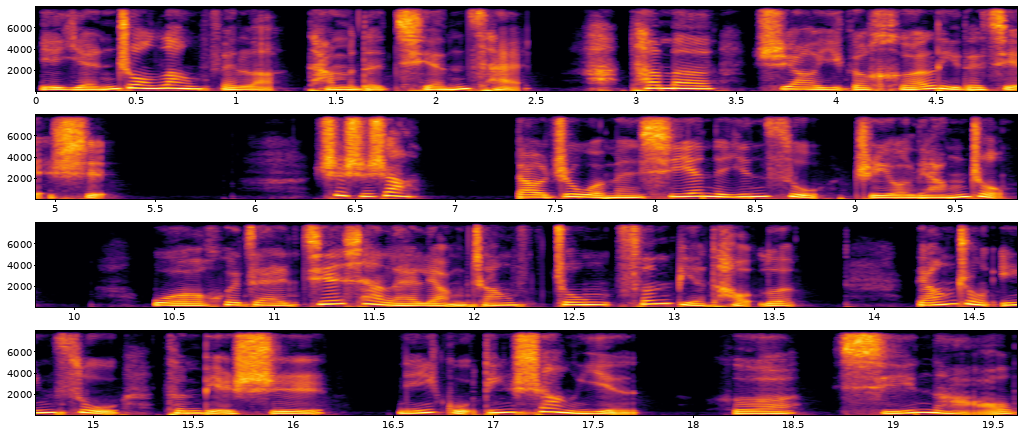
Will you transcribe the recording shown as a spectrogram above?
也严重浪费了他们的钱财。他们需要一个合理的解释。事实上，导致我们吸烟的因素只有两种。我会在接下来两章中分别讨论。两种因素分别是尼古丁上瘾和洗脑。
